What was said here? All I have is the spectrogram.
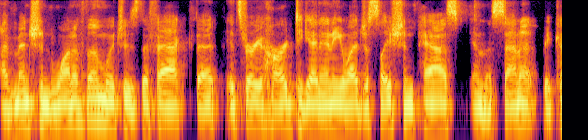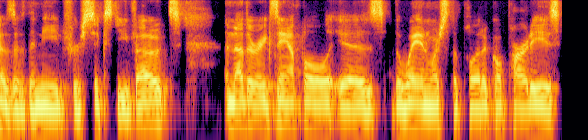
I've mentioned one of them, which is the fact that it's very hard to get any legislation passed in the Senate because of the need for 60 votes. Another example is the way in which the political parties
